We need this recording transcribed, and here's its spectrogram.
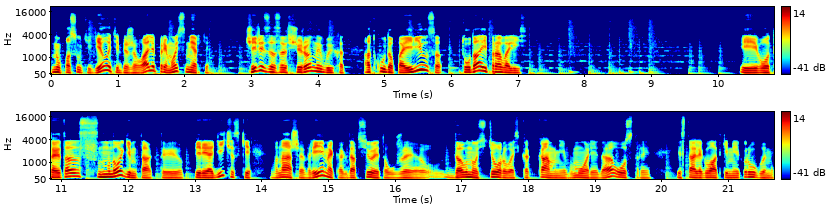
Ну, по сути дела, тебе желали прямой смерти. Через изощренный выход – Откуда появился, туда и провались. И вот это с многим так. Ты периодически в наше время, когда все это уже давно стерлось, как камни в море, да, острые, и стали гладкими и круглыми,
